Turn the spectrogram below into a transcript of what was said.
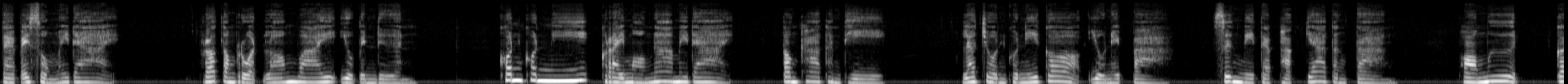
แต่ไปส่งไม่ได้ เพราะตำรวจล้อมไว้อยู่เป็นเดือน คนคนนี้ใครมองหน้าไม่ได้ ต้องฆ่าทันที แล้วโจรคนนี้ก็อยู่ในป่า ซึ่งมีแต่ผักหญ้าต่างๆ พอมืดก็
